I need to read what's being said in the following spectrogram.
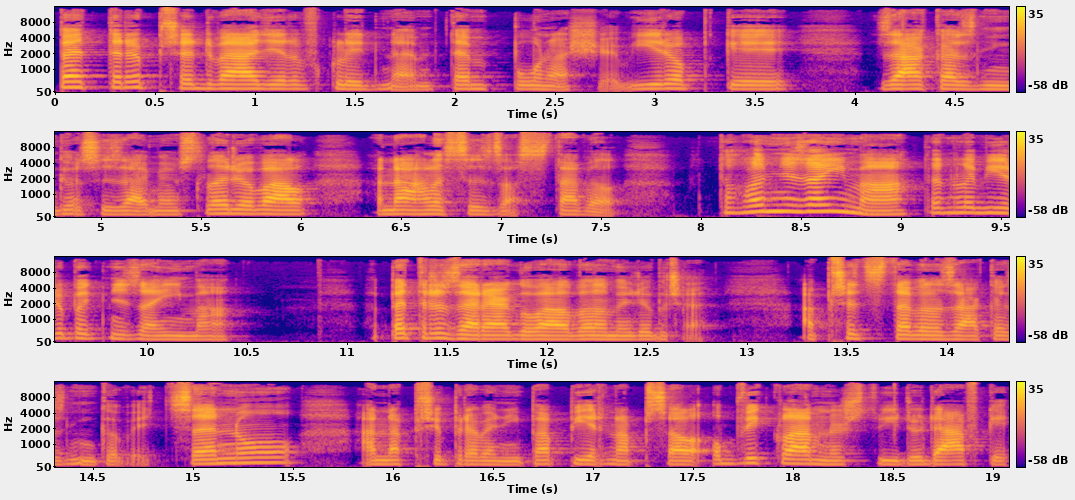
Petr předváděl v klidném tempu naše výrobky, zákazník ho se zájmem sledoval a náhle se zastavil. Tohle mě zajímá, tenhle výrobek mě zajímá. Petr zareagoval velmi dobře a představil zákazníkovi cenu a na připravený papír napsal obvyklá množství dodávky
